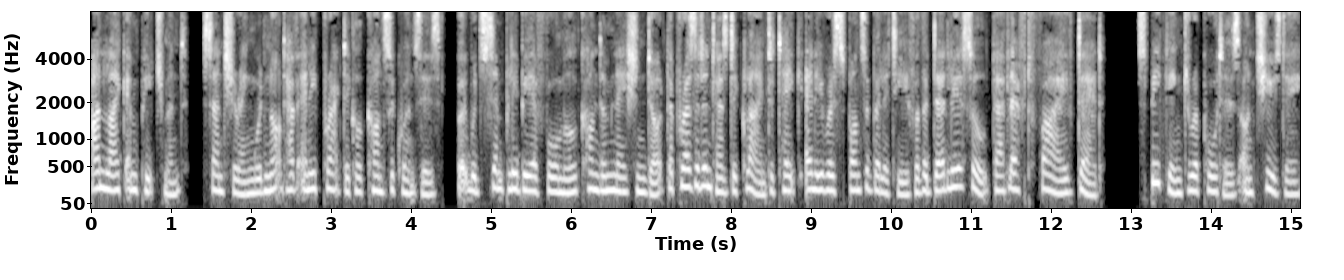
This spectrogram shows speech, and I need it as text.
Unlike impeachment, censuring would not have any practical consequences, but would simply be a formal condemnation. The president has declined to take any responsibility for the deadly assault that left five dead. Speaking to reporters on Tuesday,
